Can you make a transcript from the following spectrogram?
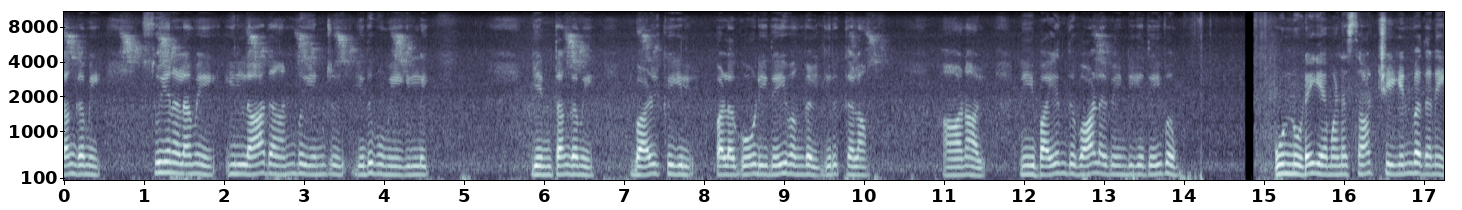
தங்கமே சுயநலமே இல்லாத அன்பு என்று எதுவுமே இல்லை. என் தங்கமே வாழ்க்கையில் பல கோடி தெய்வங்கள் இருக்கலாம். ஆனால் நீ பயந்து வாழ வேண்டிய தெய்வம் உன்னுடைய மனசாட்சி என்பதனை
